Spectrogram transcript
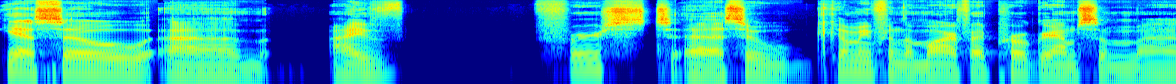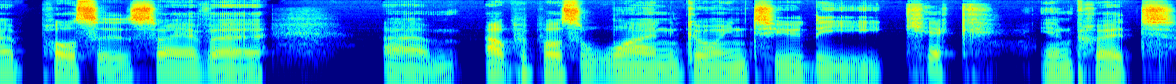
Yeah, so um, I've first, uh, so coming from the MARF, I programmed some uh, pulses. So I have a um, output pulse one going to the kick input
